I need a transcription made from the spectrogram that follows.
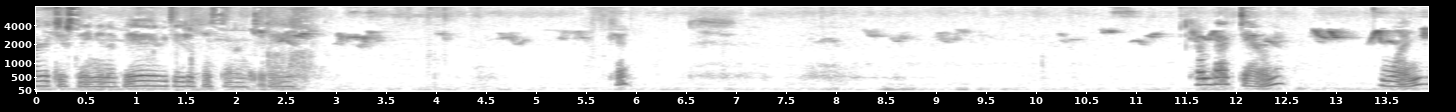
Birds are singing a very beautiful song today. Okay. Come back down. One.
